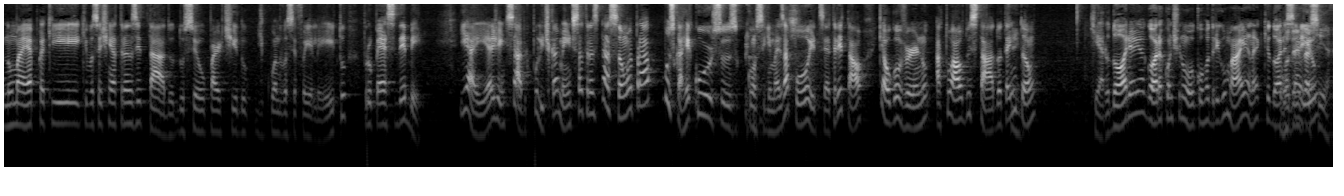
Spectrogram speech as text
numa época que, que você tinha transitado do seu partido de quando você foi eleito para o PSDB. E aí a gente sabe que politicamente essa transitação é para buscar recursos, conseguir mais apoio, etc e tal, que é o governo atual do estado até Sim. então que era o Dória, e agora continuou com o Rodrigo Maia, né? Que o Dória Rodrigo saiu. Garcia.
